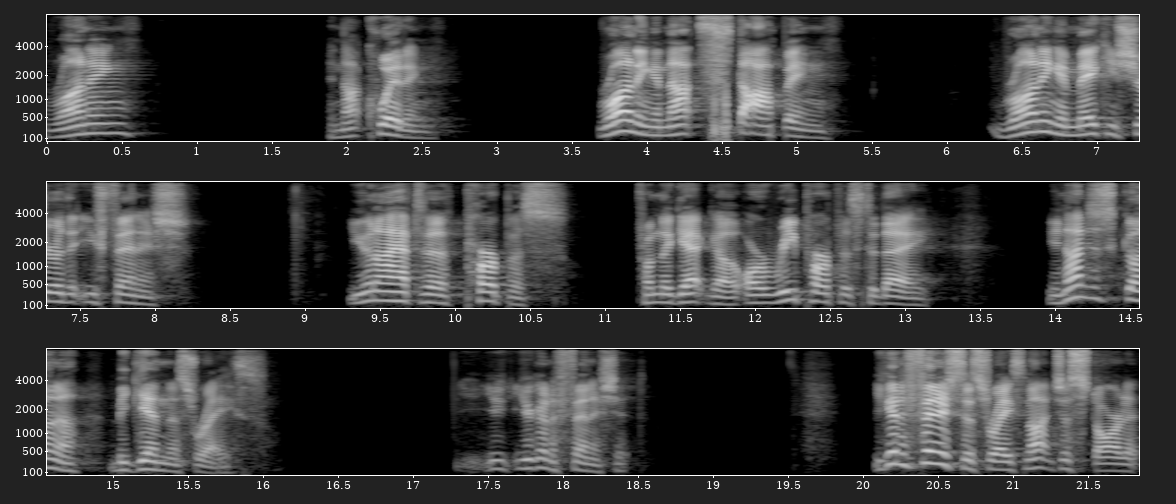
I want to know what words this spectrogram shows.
running and not quitting, running and not stopping, running and making sure that you finish. You and I have to purpose from the get go or repurpose today. You're not just going to begin this race, you're going to finish it. You're going to finish this race, not just start it.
